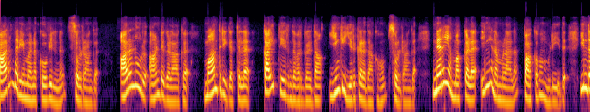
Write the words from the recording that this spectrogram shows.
பாரம்பரியமான கோவில்னு சொல்றாங்க. 600 ஆண்டுகளாக மாந்திரீகத்துல கை தேர்ந்தவர்கள் தான் இங்க இருக்கிறதாகவும் சொல்றாங்க. நிறைய மக்கள இங்க நம்மளால பார்க்கவும் முடியுது. இந்த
